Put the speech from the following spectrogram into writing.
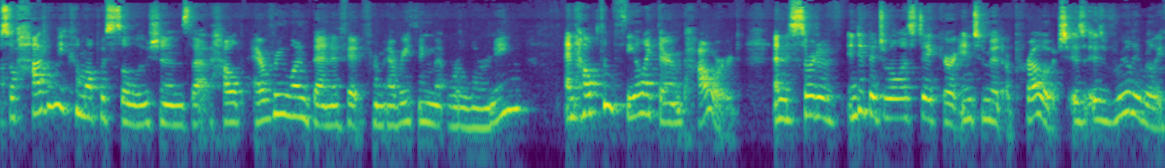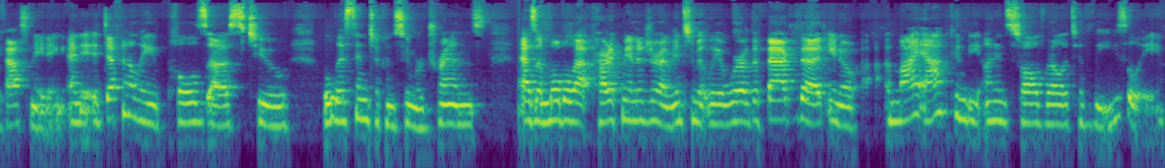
So, how do we come up with solutions that help everyone benefit from everything that we're learning? and help them feel like they're empowered. And this sort of individualistic or intimate approach is, is really, really fascinating. And it definitely pulls us to listen to consumer trends. As a mobile app product manager, I'm intimately aware of the fact that, you know, my app can be uninstalled relatively easily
